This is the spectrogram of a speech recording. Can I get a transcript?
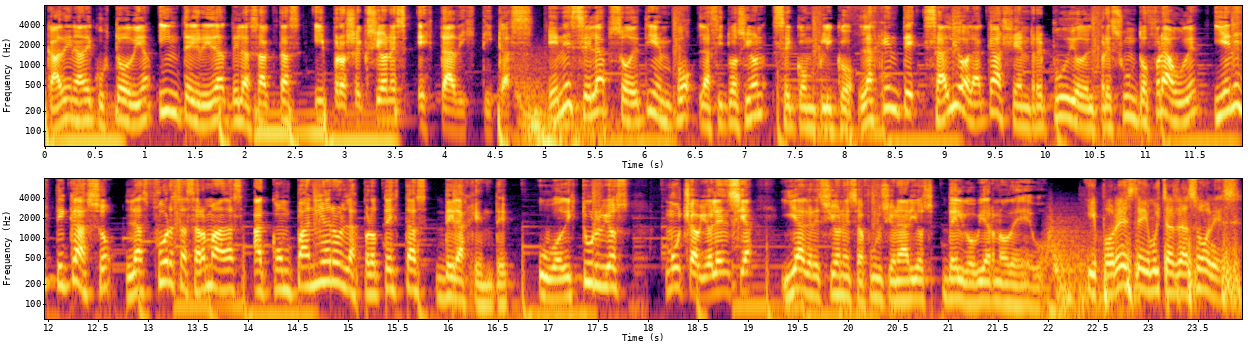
cadena de custodia, integridad de las actas y proyecciones estadísticas. En ese lapso de tiempo, la situación se complicó. La gente salió a la calle en repudio del presunto fraude y en este caso, las Fuerzas Armadas acompañaron las protestas de la gente. Hubo disturbios, mucha violencia y agresiones a funcionarios del gobierno de Evo. Y por esta y muchas razones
